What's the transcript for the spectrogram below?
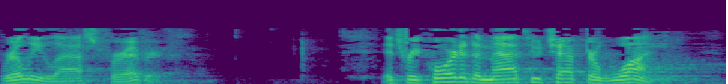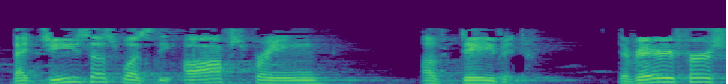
really last forever? It's recorded in Matthew chapter 1 that Jesus was the offspring of David. The very first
